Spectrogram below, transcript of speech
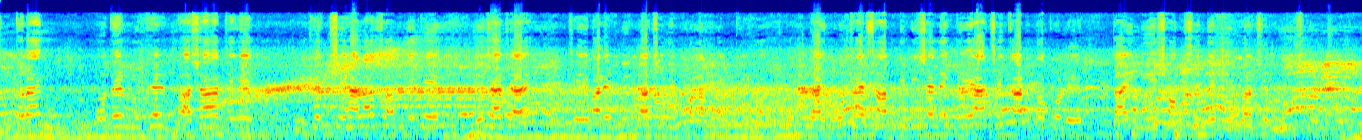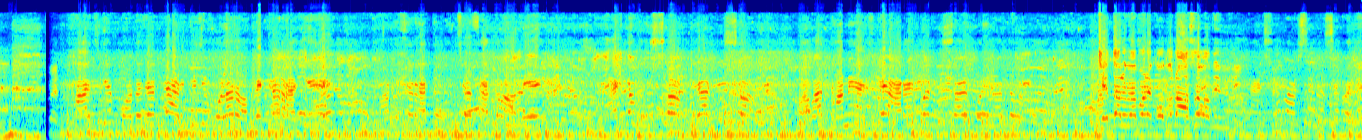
সুতরাং ওদের মুখের ভাষা, যে মুখের চেহারা, সব থেকে বোঝা যায়। এবারের নির্বাচনের ফলাফল কী হবে তাই কোথায় সাব ডিভিশনে কে আছে কার দখলে তাই নিয়ে সংসদে নির্বাচন আজকে পদযাত্রা আর কিছু বলার অপেক্ষা রাখে। মানুষের এত উচ্ছ্বাস এত আবেগ একদম উৎসব বিরাট উৎসব। বাবার ধামে আজকে আর একবার উৎসবে পরিণত হলো। জেতার ব্যাপারে কতটা আশাবাদী দিদি? একশো পার্সেন্ট আশাবাদী।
